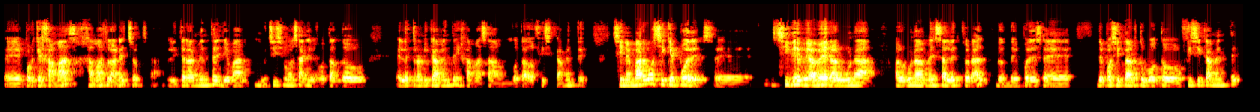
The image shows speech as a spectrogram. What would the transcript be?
Eh, porque jamás, jamás lo han hecho. Literalmente llevan muchísimos años votando electrónicamente y jamás han votado físicamente. Sin embargo, sí que puedes, eh, sí debe haber alguna, alguna mesa electoral donde puedes eh, depositar tu voto físicamente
